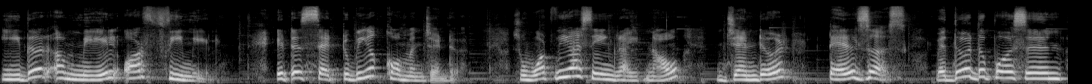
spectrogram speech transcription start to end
either a male or female. it is said to be a common gender. So, what we are saying right now, gender tells us whether the person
